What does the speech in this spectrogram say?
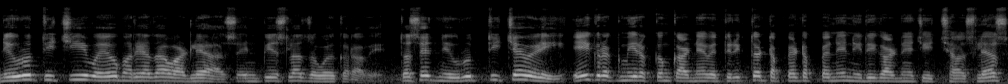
निवृत्तीची वयोमर्यादा वाढल्यास एन पी एसला जवळ करावे. तसेच निवृत्तीच्या वेळी एक रकमी रक्कम काढण्याव्यतिरिक्त टप्प्याटप्प्याने निधी काढण्याची इच्छा असल्यास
